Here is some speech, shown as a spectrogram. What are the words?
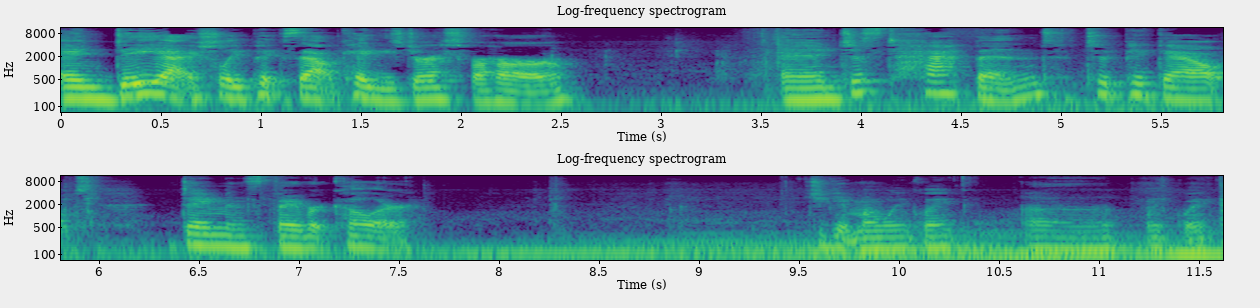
And Dee actually picks out Katie's dress for her. And just happened to pick out Daemon's favorite color. Did you get my wink wink? Uh, wink wink.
